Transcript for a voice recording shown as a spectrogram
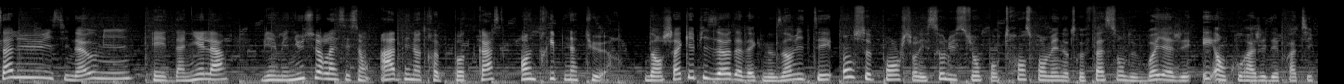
Salut, ici Naomi et Daniela. Bienvenue sur la saison A de notre podcast En Trip Nature. Dans chaque épisode, avec nos invités, on se penche sur les solutions pour transformer notre façon de voyager et encourager des pratiques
